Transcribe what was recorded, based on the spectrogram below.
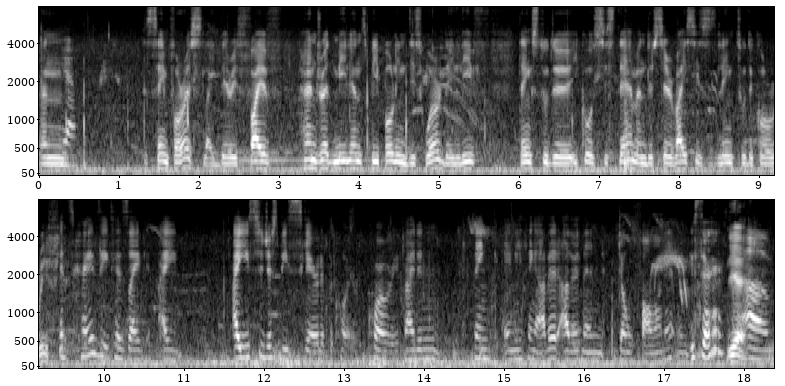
And Yeah. the same for us. Like there is 500 million people in this world. They live thanks to the ecosystem, and the services linked to the coral reef. It's crazy because like I, I used to just be scared of the coral, coral reef. I didn't think anything of it other than don't fall on it when you surf. Yeah. Um,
